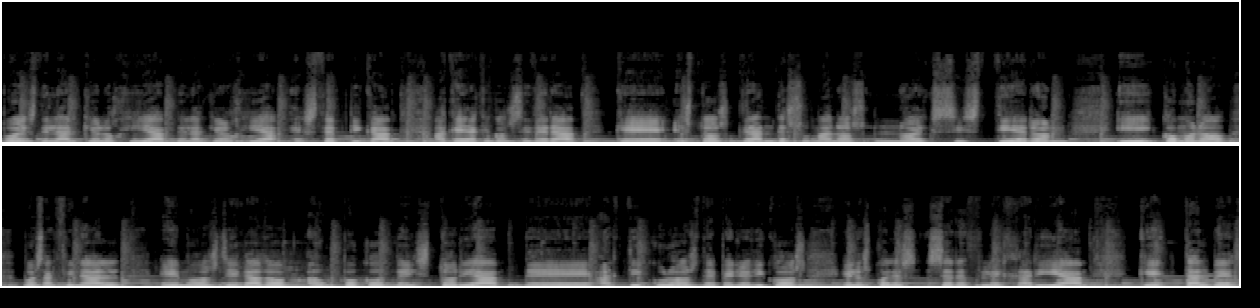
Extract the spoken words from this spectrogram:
pues de la arqueología, de la arqueología escéptica, aquella que considera que estos grandes humanos no existieron y cómo no, pues al final hemos llegado a un poco de historia de artículos de periódicos en los cuales se reflejaría que tal vez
